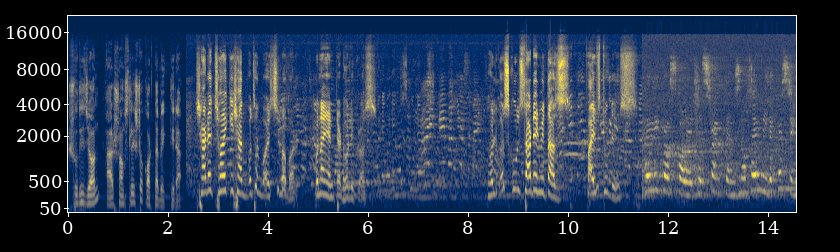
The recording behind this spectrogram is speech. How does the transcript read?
সুধিজন আর সংশ্লিষ্ট কর্তা ব্যক্তিরা। সাড়ে ছয় কি সাত বছর বয়স ছিল আবার ওনাই entered holy cross holy cross school started with five students holy college has strengthens not only the Christian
